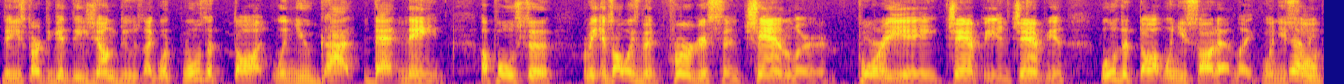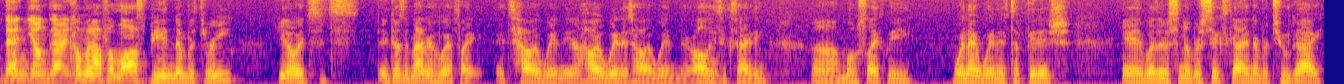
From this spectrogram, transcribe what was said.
Then you start to get these young dudes. Like, what, what was the thought when you got that name? Opposed to, I mean, it's always been Ferguson, Chandler, Poirier, yeah. champion, champion. What was the thought when you saw that? Like when you yeah, saw I mean, that com- young guy coming off a loss, being number three. You know, it's it's it doesn't matter who I fight. It's how I win. You know, how I win is how I win. They're always mm-hmm. exciting. Uh, most likely, when I win It's to finish. And whether it's a number six guy, number two guy,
